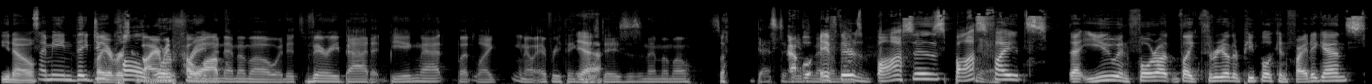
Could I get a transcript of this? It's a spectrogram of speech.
you know. I mean, they do call Warframe co-op. an MMO, and it's very bad at being that. But like, you know, everything Yeah. these days is an MMO. So Destiny. Uh, well, if there's bosses, boss Yeah. fights that you and four like three other people can fight against,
